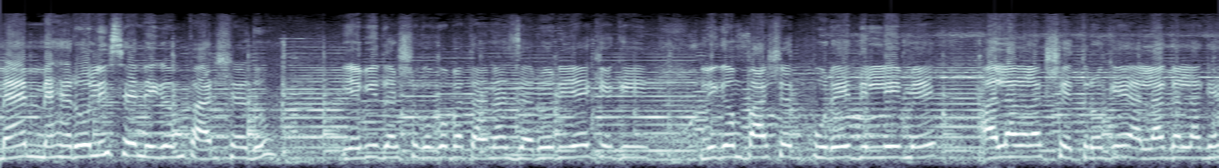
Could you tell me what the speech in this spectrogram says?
मैं मेहरोली से निगम पार्षद हूँ। ये भी दर्शकों को बताना ज़रूरी है क्योंकि निगम पार्षद पूरे दिल्ली में अलग अलग क्षेत्रों के अलग अलग है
